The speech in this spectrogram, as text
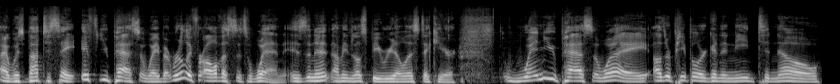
I was about to say if you pass away, but really for all of us, it's when, isn't it? I mean, let's be realistic here. When you pass away, other people are going to need to know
